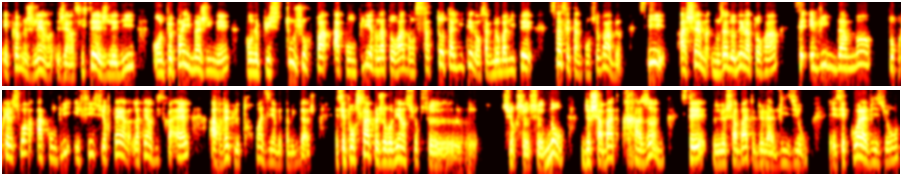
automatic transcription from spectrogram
Et comme j'ai insisté, je l'ai dit, on ne peut pas imaginer qu'on ne puisse toujours pas accomplir la Torah dans sa totalité, dans sa globalité. Ça, c'est inconcevable. Si Hachem nous a donné la Torah, c'est évidemment pour qu'elle soit accomplie ici sur terre, la terre d'Israël, avec le troisième d'âge. Et c'est pour ça que je reviens sur ce, sur ce, ce nom de Shabbat Chazon. C'est le Shabbat de la vision. Et c'est quoi la vision?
